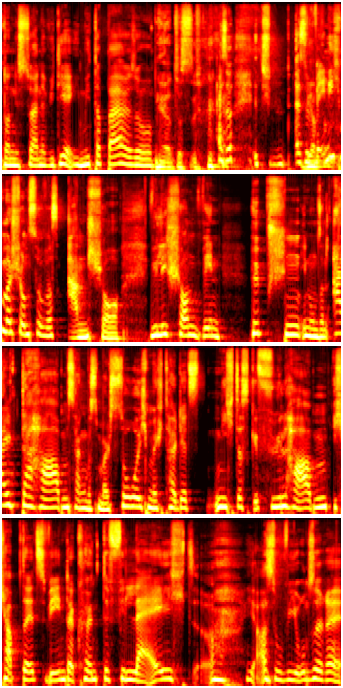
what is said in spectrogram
dann ist so eine wie die eh mit dabei. Also, Ja, das. also, also Wir wenn ich mir schon sowas anschaue, will ich schon wen Hübschen in unserem Alter haben, sagen wir es mal so. Ich möchte halt jetzt nicht das Gefühl haben, ich habe da jetzt wen, der könnte vielleicht, äh, ja, so wie unsere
